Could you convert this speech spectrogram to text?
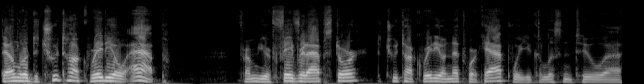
download the True Talk Radio app from your favorite app store, the True Talk Radio Network app, where you can listen to uh,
